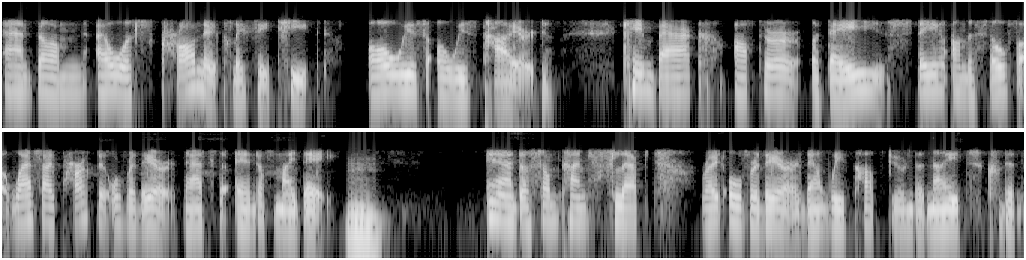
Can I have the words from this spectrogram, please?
and um, I was chronically fatigued, always, always tired. Came back after a day staying on the sofa. Once I parked it over there, that's the end of my day. Mm. And uh, sometimes slept right over there. Then wake up during the night, couldn't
